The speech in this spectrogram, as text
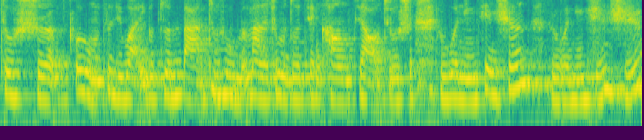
就是为我们自己挽一个尊吧。就是我们骂了这么多健康教，就是如果您健身，如果您节食，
